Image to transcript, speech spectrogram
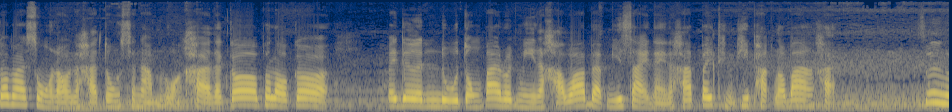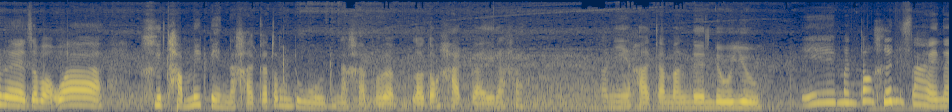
ก็มาส่งเรานะคะ ตรงสนามหลวงค่ะ แล้วก็พวกเราก็ไปเดินดูตรงป้ายรถมีนะคะ ว่าแบบมีสายไหนนะคะ ไปถึงที่พักเราบ้างค่ะ ซึ่งเลยจะบอกว่าคือทำไม่เป็นนะคะ ก็ต้องดูนะคะ เพราะแบบเราต้องหัดไว้นะคะ ตอนนี้ค่ะกำลังเดินดูอยู่ เอ๊ะมันต้องขึ้นสายไหน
